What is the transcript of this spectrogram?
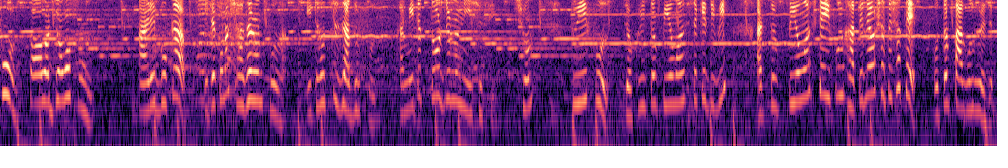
ফুল, তাও আবার জবা ফুল। আরে বোকা, এটা কোনো সাধারণ ফুল না। এটা হচ্ছে জাদুর ফুল। আমি এটা তোর জন্য নিয়ে এসেছি। শোন, তুই এই ফুল, যখনই তোর প্রিয় মানুষটাকে দিবি, আর তোর প্রিয় মানুষটা এই ফুল হাতে নেওয়ার সাথে সাথে ও তোর পাগল হয়ে যাবে।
